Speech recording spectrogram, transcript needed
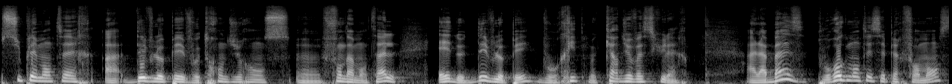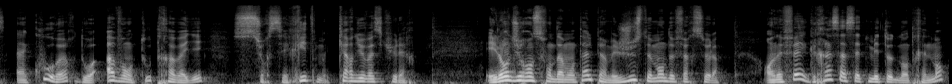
supplémentaire à développer votre endurance euh, fondamentale est de développer vos rythmes cardiovasculaires. À la base, pour augmenter ses performances, un coureur doit avant tout travailler sur ses rythmes cardiovasculaires. Et l'endurance fondamentale permet justement de faire cela. En effet, grâce à cette méthode d'entraînement,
